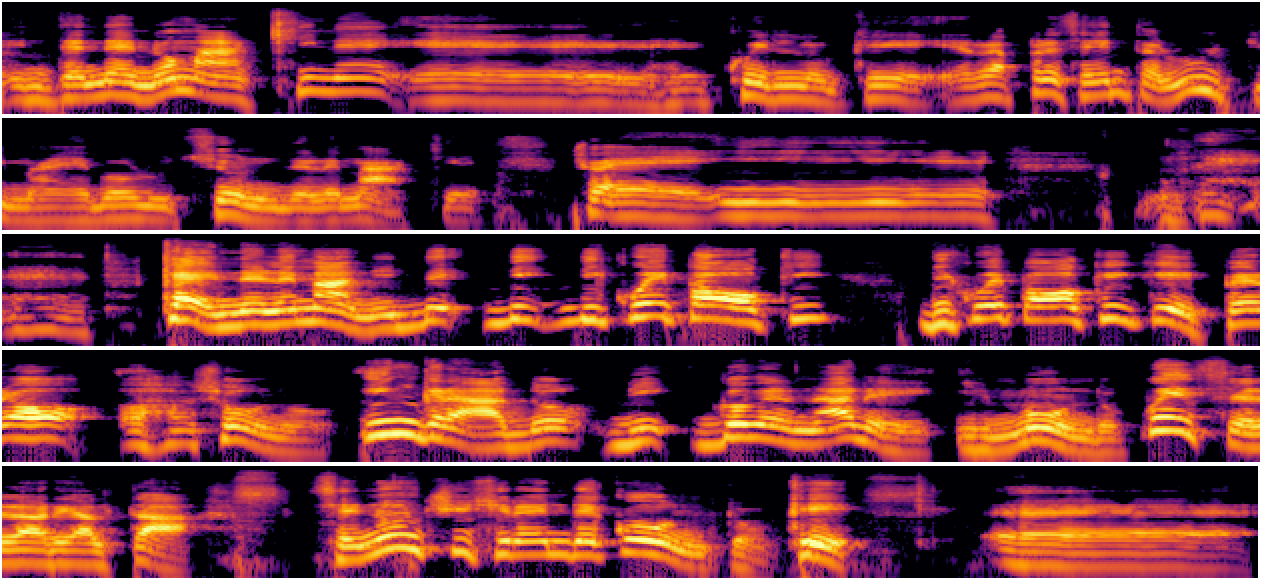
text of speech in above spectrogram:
intendendo macchine eh, quello che rappresenta l'ultima evoluzione delle macchine, cioè i, eh, che è nelle mani de, di, di, quei pochi, di quei pochi che però oh, sono in grado di governare il mondo. Questa è la realtà. Se non ci si rende conto che eh,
